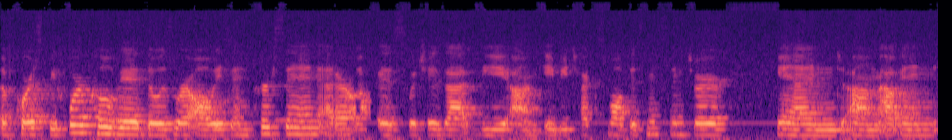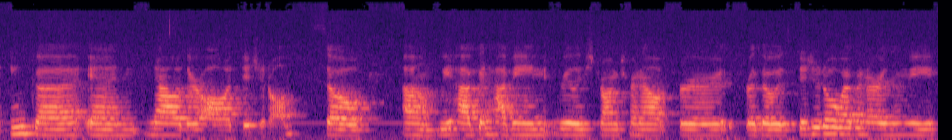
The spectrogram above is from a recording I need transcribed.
of course, before COVID, those were always in person at our office, which is at the um, AB Tech Small Business Center and um, out in Enka, and now they're all digital. So um, we have been having really strong turnout for, for those digital webinars, and we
